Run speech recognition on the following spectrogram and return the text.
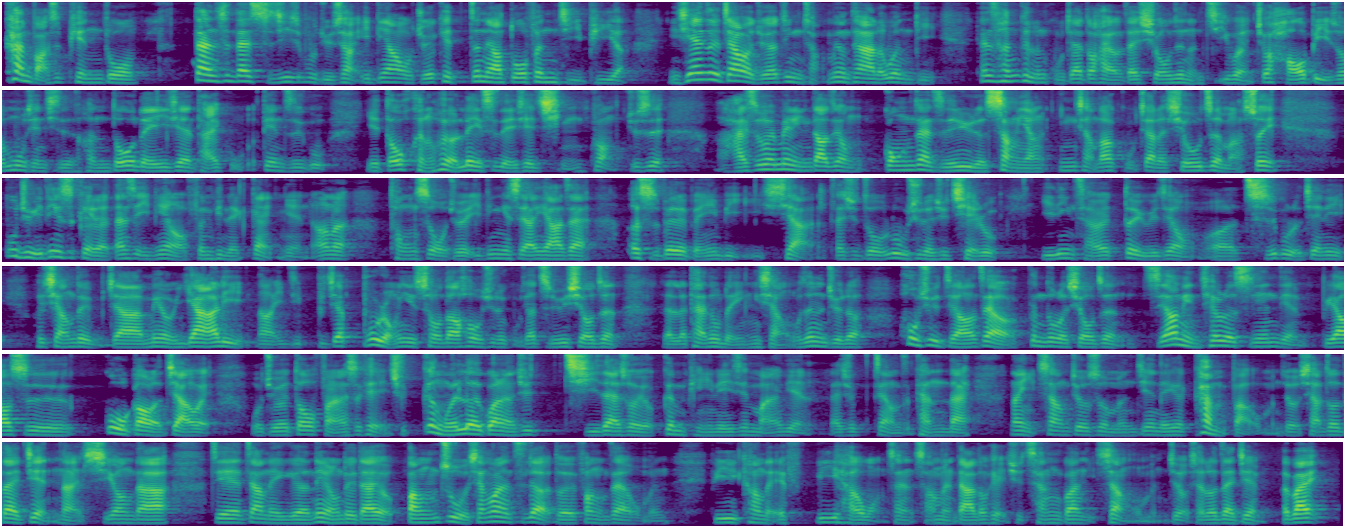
看法是偏多，但是在实际布局上，一定要我觉得可以真的要多分几批啊。你现在这个价位觉得进场没有太大的问题，但是很可能股价都还有在修正的机会。就好比说，目前其实很多的一些台股、电子股也都可能会有类似的一些情况，就是还是会面临到这种公债殖利率的上扬，影响到股价的修正嘛。所以布局一定是可以的，但是一定要有分批的概念。然后呢，同时我觉得一定是要压在二十倍的本益比以下，再去做陆续的去切入。一定才会对于这种呃持股的建立会相对比较没有压力，那以及比较不容易受到后续的股价持续修正来了太多的影响。我真的觉得后续只要再有更多的修正，只要你切入的时间点不要是过高的价位，我觉得都反而是可以去更为乐观的去期待说有更便宜的一些买点来去这样子看待。那以上就是我们今天的一个看法，我们就下周再见。那希望大家今天这样的一个内容对大家有帮助，相关的资料都会放在我们 BECON 的 FB 还有网站上面，大家都可以去参观。以上，我们就下周再见，拜拜。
